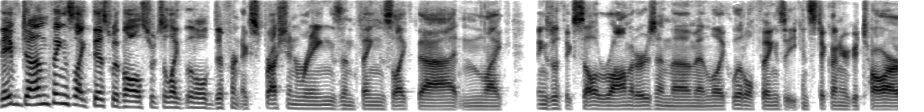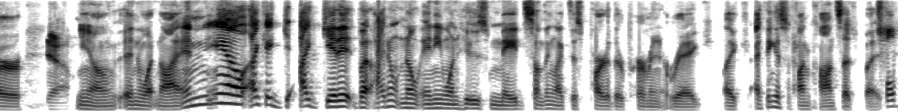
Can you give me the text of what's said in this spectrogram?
they've done things like this with all sorts of like little different expression rings and things like that and like things with accelerometers in them and like little things that you can stick on your guitar or, yeah. you know and whatnot and you know i could i get it but i don't know anyone who's made something like this part of their permanent rig like i think it's a fun concept but Soul,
